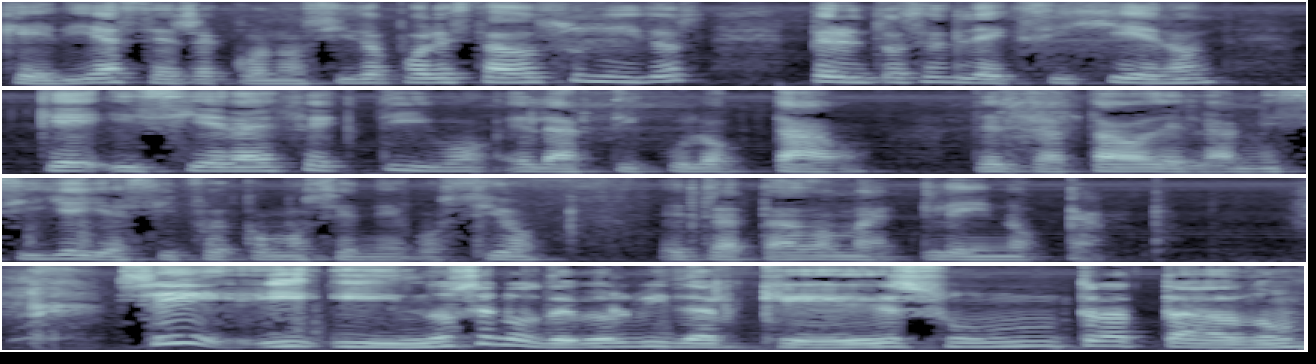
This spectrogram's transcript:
quería ser reconocido por Estados Unidos, pero entonces le exigieron que hiciera efectivo el artículo octavo del Tratado de la Mesilla y así fue como se negoció el Tratado MacLean-Ocampo. Sí, y, no se nos debe olvidar que es un tratado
